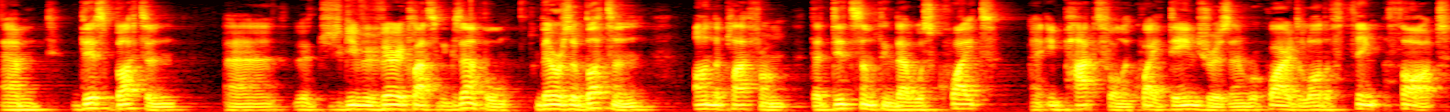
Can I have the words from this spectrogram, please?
um, this button, uh, to give you a very classic example, there was a button on the platform that did something that was quite uh, impactful and quite dangerous and required a lot of think thought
